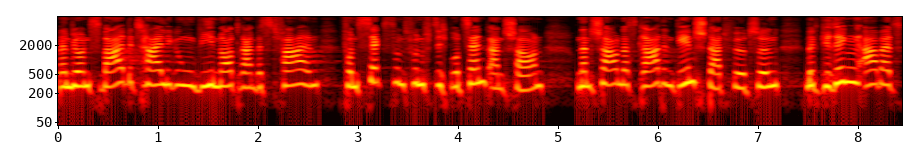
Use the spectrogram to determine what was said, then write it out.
Wenn wir uns Wahlbeteiligungen wie in Nordrhein-Westfalen von 56 Prozent anschauen und dann schauen, dass gerade in den Stadtvierteln mit, geringen Arbeits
